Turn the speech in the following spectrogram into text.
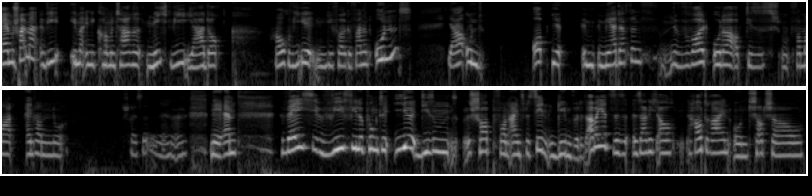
Ähm, schreibt mal wie immer in die Kommentare nicht wie, ja, doch, auch wie ihr die Folge fandet und ja, und ob ihr mehr davon wollt oder ob dieses Format einfach nur Scheiße. Nee, ähm, welch, wie viele Punkte ihr diesem Shop von 1 bis 10 geben würdet. Aber jetzt sage ich auch, haut rein und ciao, ciao.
